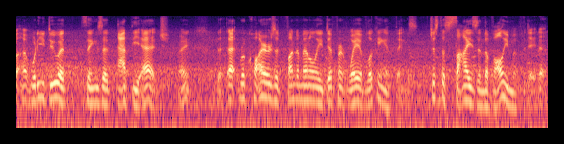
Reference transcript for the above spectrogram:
uh, what do you do at things at, at the edge, right? That, that requires a fundamentally different way of looking at things. Just the size and the volume of the data.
